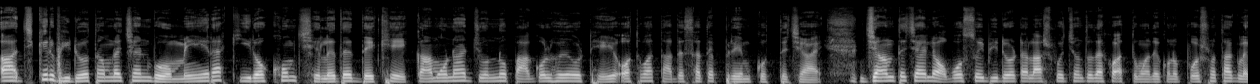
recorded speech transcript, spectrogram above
আজকের ভিডিওতে আমরা জানব মেয়েরা কীরকম ছেলেদের দেখে কামনার জন্য পাগল হয়ে ওঠে অথবা তাদের সাথে প্রেম করতে চায়। জানতে চাইলে অবশ্যই ভিডিওটা লাস্ট পর্যন্ত দেখো। আর তোমাদের কোনো প্রশ্ন থাকলে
